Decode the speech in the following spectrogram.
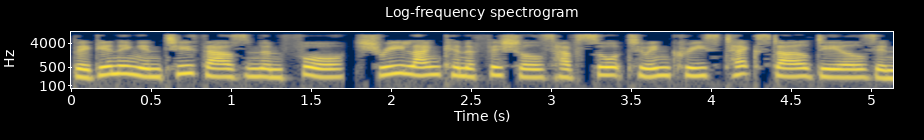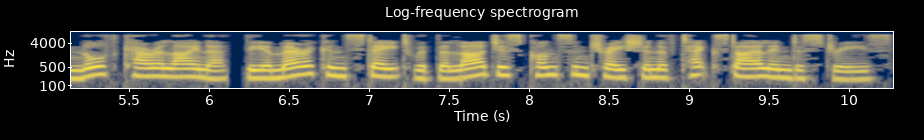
Beginning in 2004, Sri Lankan officials have sought to increase textile deals in North Carolina, the American state with the largest concentration of textile industries.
